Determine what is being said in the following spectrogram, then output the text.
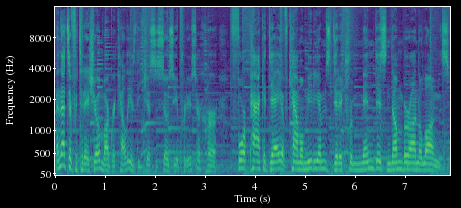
And that's it for today's show. Margaret Kelley is the Gist associate producer. Her four pack a day of camel mediums did a tremendous number on the lungs.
